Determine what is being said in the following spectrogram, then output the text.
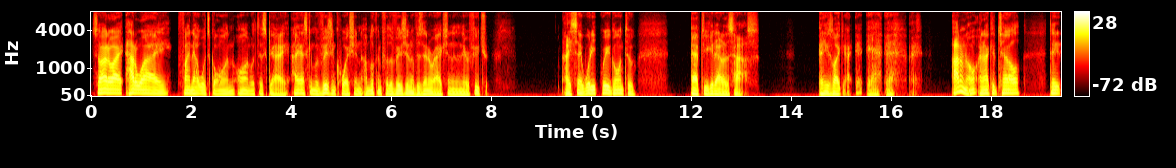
So how do I how do I find out what's going on with this guy, I ask him a vision question. I'm looking for the vision of his interaction in the near future. I say, "What are you, where are you going to after you get out of this house?" And he's like, "Yeah, yeah, eh. I don't know." And I could tell that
